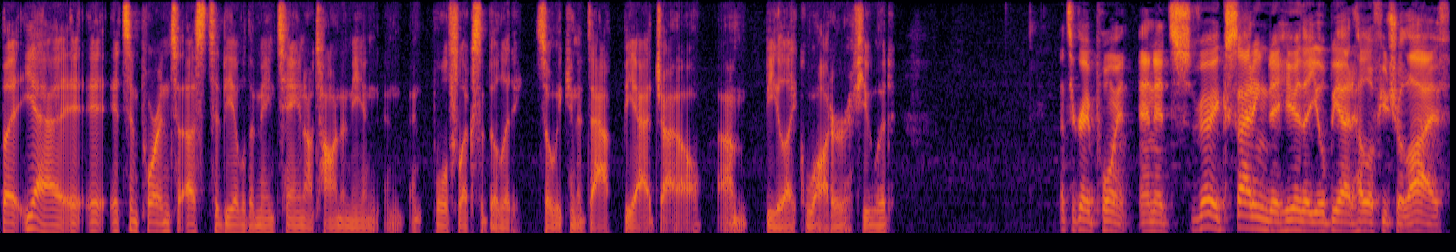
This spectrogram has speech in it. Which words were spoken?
but yeah, it, it, it's important to us to be able to maintain autonomy and, and, and full flexibility so we can adapt, be agile, um, be like water, if you would. That's a great point, and it's very exciting to hear that you'll be at Hello Future Live.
